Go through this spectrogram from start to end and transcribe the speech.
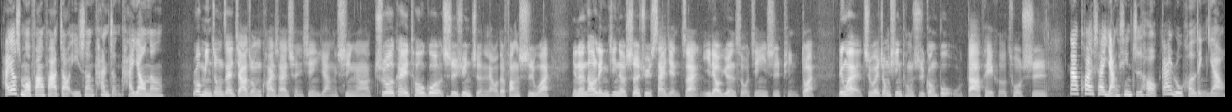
还有什么方法找医生看诊开药呢？若民众在家中快筛呈现阳性啊，除了可以透过视讯诊疗的方式外，也能到邻近的社区筛检站、医疗院所经医师评断。另外，指挥中心同时公布五大配合措施。那快筛阳性之后该如何领药？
